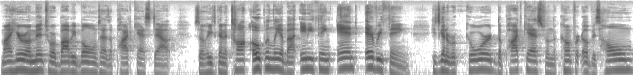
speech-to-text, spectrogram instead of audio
My hero and mentor, Bobby Bones, has a podcast out. So he's going to talk openly about anything and everything. He's going to record the podcast from the comfort of his home,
